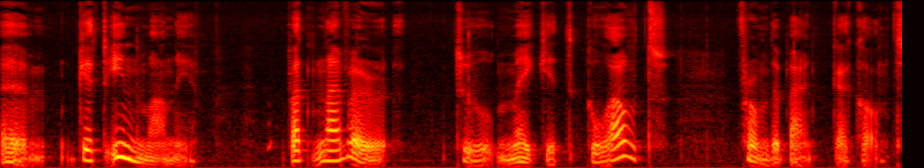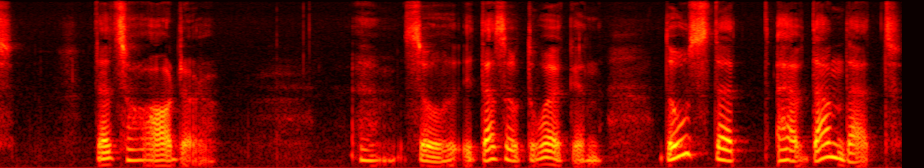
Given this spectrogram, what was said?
um, get in money, but never to make it go out from the bank account. That's harder. Um, so it doesn't work, and those that have done that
